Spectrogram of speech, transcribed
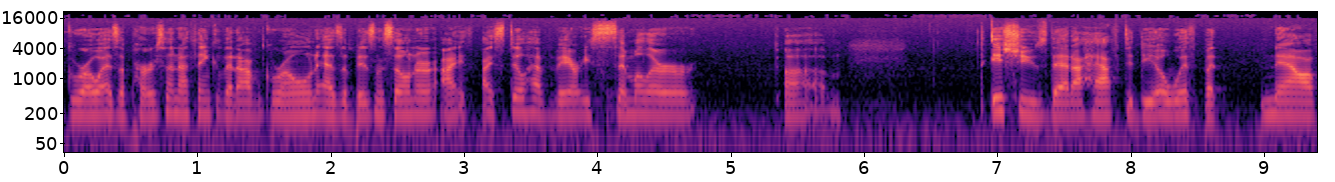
grow as a person. I think that I've grown as a business owner. I, I still have very similar um, issues that I have to deal with, but now I've,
